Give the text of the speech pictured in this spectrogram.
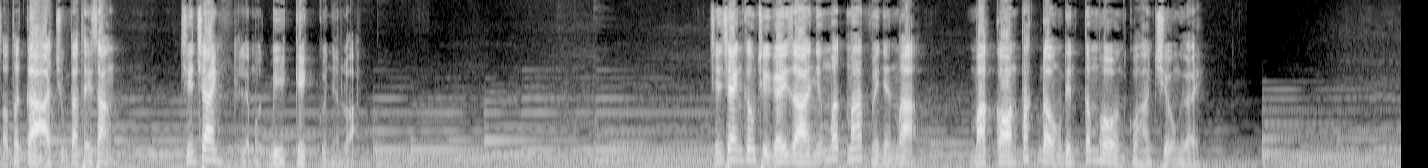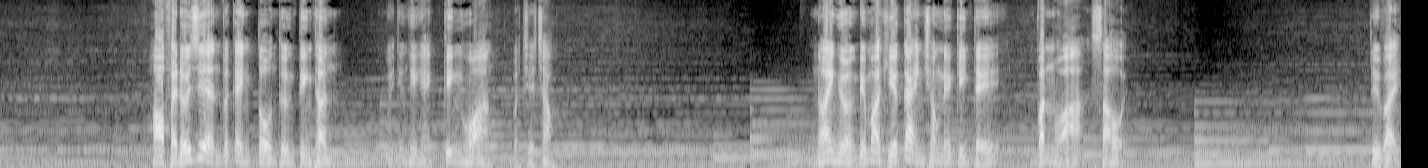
Sau tất cả, chúng ta thấy rằng chiến tranh là một bi kịch của nhân loại. Chiến tranh không chỉ gây ra những mất mát về nhân mạng, mà còn tác động đến tâm hồn của hàng triệu người. Họ phải đối diện với cảnh tổn thương tinh thần với những hình ảnh kinh hoàng và chết chóc. Nó ảnh hưởng đến mọi khía cạnh trong nền kinh tế, văn hóa, xã hội. Tuy vậy,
